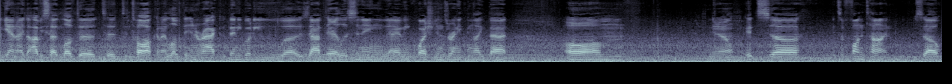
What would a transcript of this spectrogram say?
again, I, obviously I'd love to, to, to, talk and I love to interact with anybody who uh, is out there listening, any questions or anything like that. Um, you know, it's uh, it's a fun time. So,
